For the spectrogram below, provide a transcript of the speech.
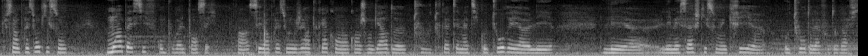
plus l'impression qu'ils sont moins passifs qu'on pourrait le penser. Enfin, c'est l'impression que j'ai en tout cas quand, je regarde toute la thématique autour et euh, les, euh, les, messages qui sont écrits euh, autour de la photographie.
